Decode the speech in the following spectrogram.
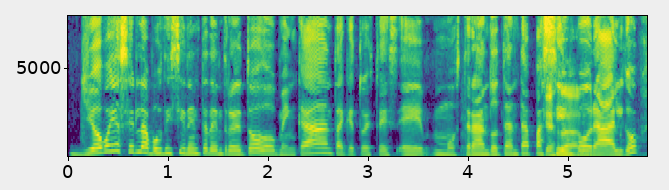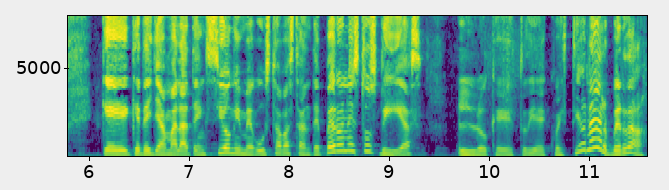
Yo voy a ser la voz disidente dentro de todo. Me encanta que tú estés eh, mostrando tanta pasión por algo que, que te llama la atención y me gusta bastante. Pero en estos días, lo que estudié es cuestionar, ¿verdad?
